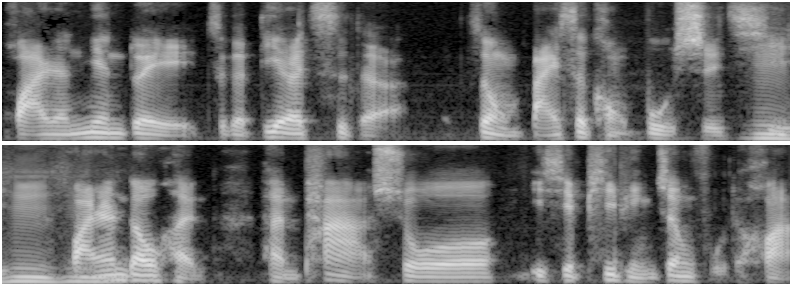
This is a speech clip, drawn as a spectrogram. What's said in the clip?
华人面对这个第二次的这种白色恐怖时期，嗯华人都很很怕说一些批评政府的话，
